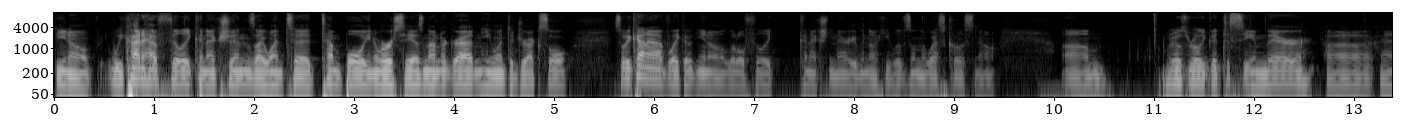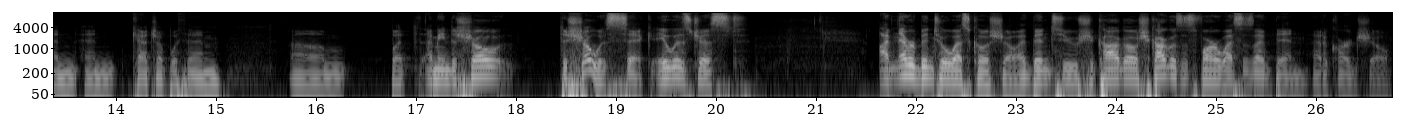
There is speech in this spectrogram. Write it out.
you know, we kind of have Philly connections. I went to Temple University as an undergrad, and he went to Drexel, so we kind of have like a you know a little Philly connection there, even though he lives on the West Coast now. Um, but it was really good to see him there uh, and and catch up with him. Um, but I mean, the show the show was sick. It was just. I've never been to a West Coast show. I've been to Chicago. Chicago's as far west as I've been at a card show,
